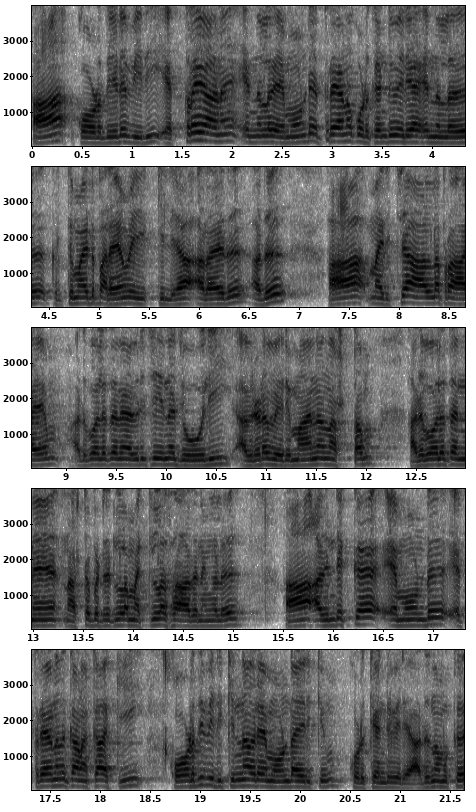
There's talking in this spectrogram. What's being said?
ആ കോടതിയുടെ വിധി എത്രയാണ് എന്നുള്ളത് എമൗണ്ട് എത്രയാണ് കൊടുക്കേണ്ടി വരിക എന്നുള്ളത് കൃത്യമായിട്ട് പറയാൻ വയ്ക്കില്ല. അതായത് അത് ആ മരിച്ച ആളുടെ പ്രായം അതുപോലെ തന്നെ അവർ ചെയ്യുന്ന ജോലി അവരുടെ വരുമാന നഷ്ടം അതുപോലെ തന്നെ നഷ്ടപ്പെട്ടിട്ടുള്ള മറ്റുള്ള സാധനങ്ങൾ ആ അതിന്റെയൊക്കെ എമൗണ്ട് എത്രയാണെന്ന് കണക്കാക്കി കോടതി വിധിക്കുന്ന ഒരു എമൗണ്ട് ആയിരിക്കും കൊടുക്കേണ്ടി വരിക. അത് നമുക്ക്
